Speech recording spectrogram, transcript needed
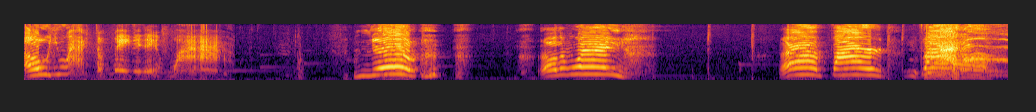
Oh, you activated it. Why? No! Other way! Ah, fire! Fire!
